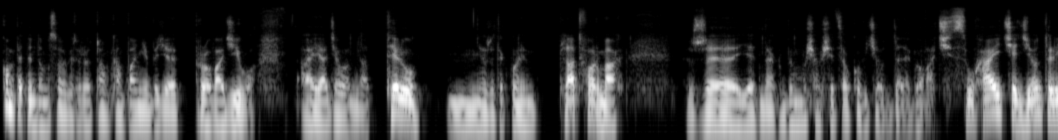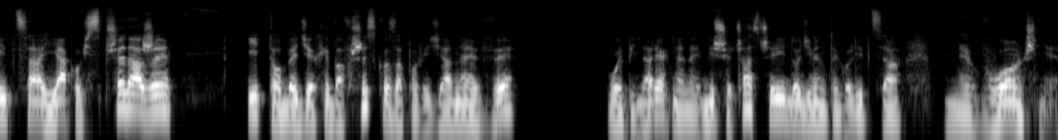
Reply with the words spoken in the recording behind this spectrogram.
kompetentną osobę, która tą kampanię będzie prowadziło. A ja działam na tylu, mm, że tak powiem, platformach, że jednak bym musiał się całkowicie oddelegować. Słuchajcie, 9 lipca jakość sprzedaży, i to będzie chyba wszystko zapowiedziane w webinariach na najbliższy czas, czyli do 9 lipca włącznie.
